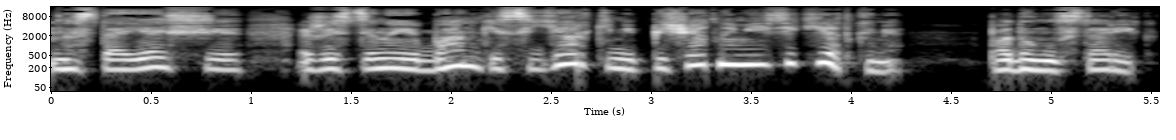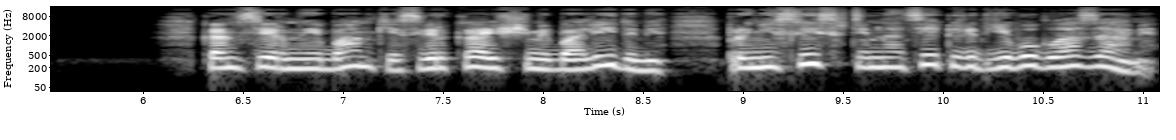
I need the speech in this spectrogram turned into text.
Настоящие жестяные банки с яркими печатными этикетками, подумал старик. Консервные банки с сверкающими болидами пронеслись в темноте перед его глазами.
